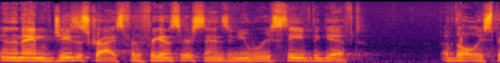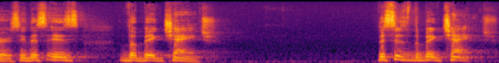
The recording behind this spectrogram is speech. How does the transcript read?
in the name of Jesus Christ for the forgiveness of your sins, and you will receive the gift of the Holy Spirit. See, this is the big change. This is the big change.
